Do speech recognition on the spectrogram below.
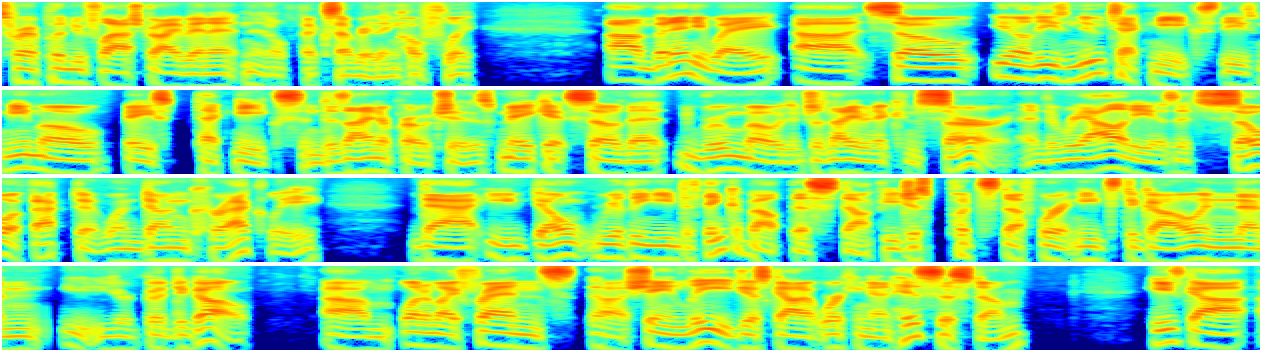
So I put a new flash drive in it, and it'll fix everything, hopefully. Um, but anyway, uh, so you know these new techniques, these MIMO-based techniques and design approaches, make it so that room modes are just not even a concern. And the reality is, it's so effective when done correctly that you don't really need to think about this stuff. You just put stuff where it needs to go and then you're good to go. um, one of my friends, uh, Shane Lee, just got it working on his system. He's got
